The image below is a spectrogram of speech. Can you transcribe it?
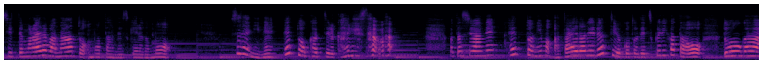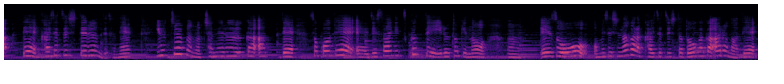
知ってもらえればなと思ったんですけれどもすでにねペットを飼ってる飼い主さんは私はねペットにも与えられるっていうことで作り方を動画で解説してるんですね。YouTube のチャンネルがあってそこで、えー、実際に作っている時の、うん、映像をお見せしながら解説した動画があるので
